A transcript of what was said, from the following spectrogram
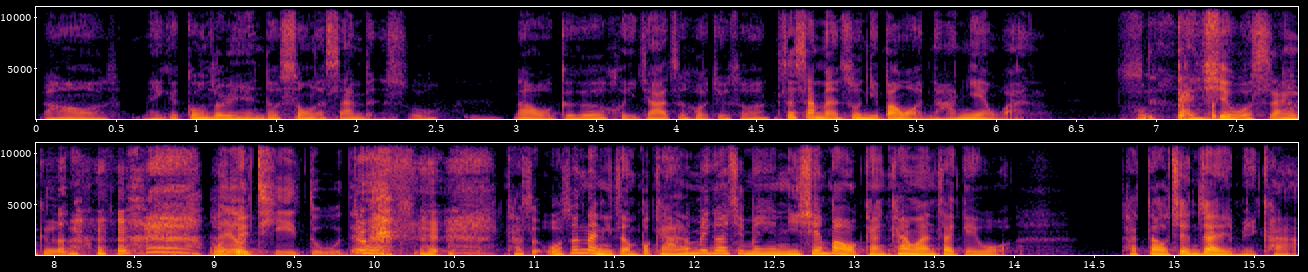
然后每个工作人员都送了三本书。那我哥哥回家之后就说：“这三本书你帮我拿念完。”感谢我三哥，我有替读的。对，他说：“我说那你怎么不看？”他说：“没关系，没关系，你先帮我看看完再给我。”他到现在也没看。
